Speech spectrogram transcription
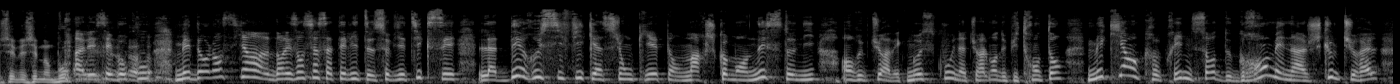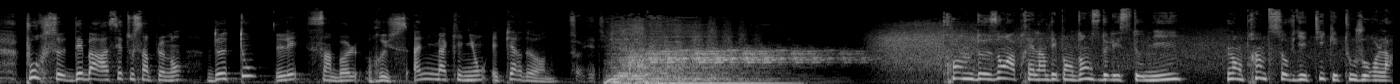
C'est beaucoup. Allez, c'est beaucoup. Mais dans, dans les anciens satellites soviétiques, c'est la dérussification qui est en marche, comme en Estonie, en rupture avec Moscou naturellement depuis 30 ans, mais qui a entrepris une sorte de grand ménage culturel pour se débarrasser tout simplement de tous les symboles russes. Anima Kenyon et Pierre Dehorn. 32 ans après l'indépendance de l'Estonie, l'empreinte soviétique est toujours là.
